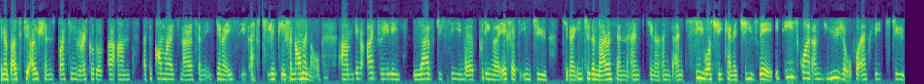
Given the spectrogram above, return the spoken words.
you know, both two oceans, breaking the record uh, um, at the Comrades Marathon, you know, is, is absolutely phenomenal. Um, you know, I'd really love to see her putting her effort into, you know, into the marathon and, you know, and, and see what she can achieve there. It is quite unusual for athletes to,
